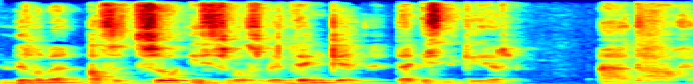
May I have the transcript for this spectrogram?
Willen we, als het zo is zoals we denken, dat is een keer uitdagen.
